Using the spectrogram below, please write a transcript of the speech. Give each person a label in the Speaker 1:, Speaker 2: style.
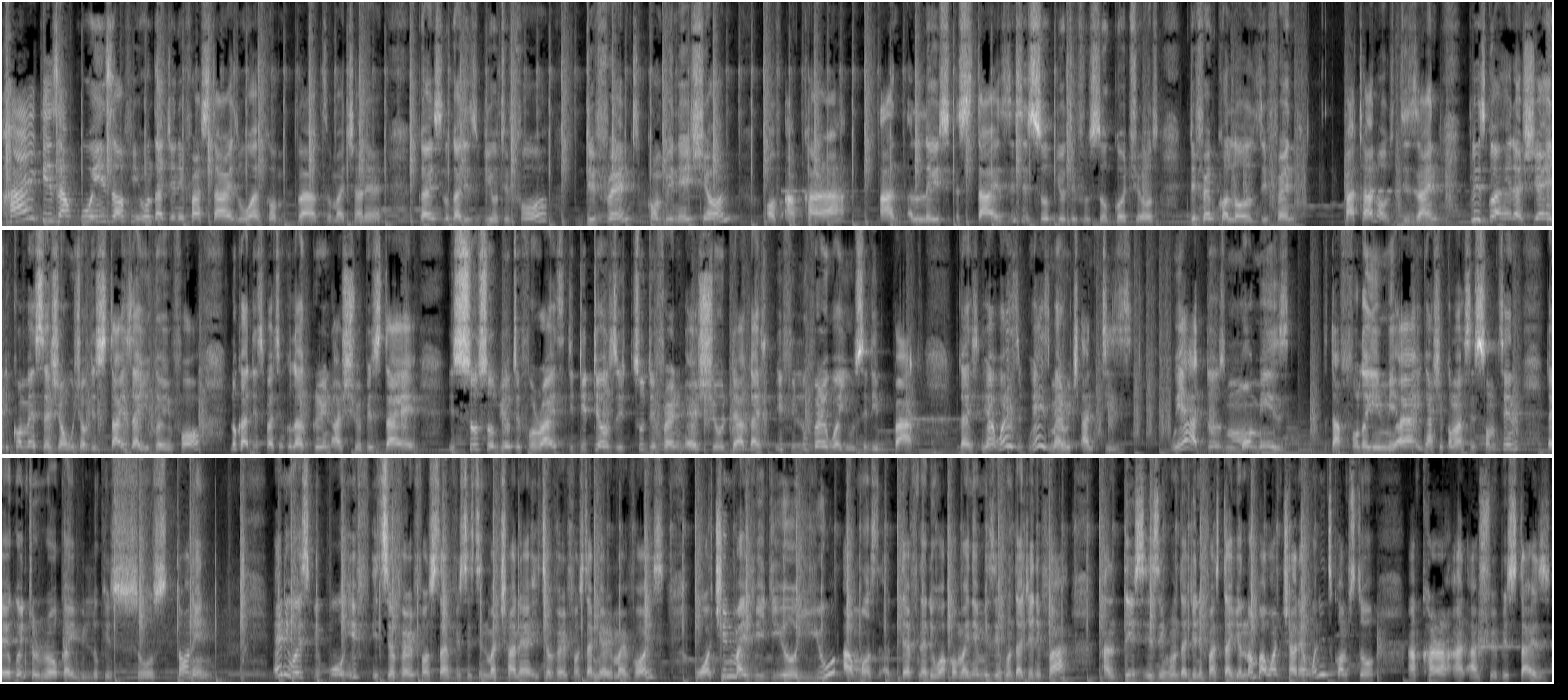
Speaker 1: Hi kids and queens of Ihunda Jennifer Stars, welcome back to my channel. Guys, look at this beautiful, different combination of Ankara and lace styles. This is so beautiful, so gorgeous. Different colors, different pattern or design please go ahead and share in the comment section which of the styles are you going for look at this particular green asoebi style it's so so beautiful right? The details the two different uh, shoulder guys if you look very well you will see the back. Guys yeah where is where is my rich aunties? Where are those mommies that are following me? Oh yeah you guys should come and see something that you're going to rock and you'll be looking so stunning anyways people if it's your very first time visiting my channel it's your very first time hearing my voice watching my video you are most definitely welcome. My name is Ihunda Jennifer and this is Ihunda Jennifer style your number one channel when it comes to Ankara and Asoebi styles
